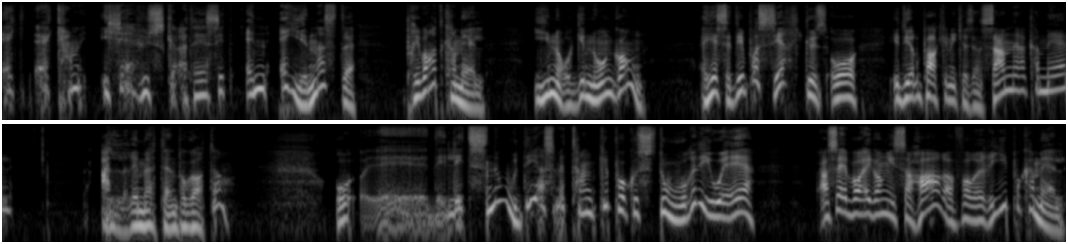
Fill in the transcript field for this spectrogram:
jeg, jeg kan ikke huske at jeg har sett en eneste privatkamel i Norge noen gang. Jeg har sett dem på sirkus, og i Dyreparken i Kristiansand er det kamel. Aldri møtt en på gata. Og eh, det er litt snodig, altså, med tanke på hvor store de jo er. Altså, jeg var en gang i Sahara for å ri på kamel.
